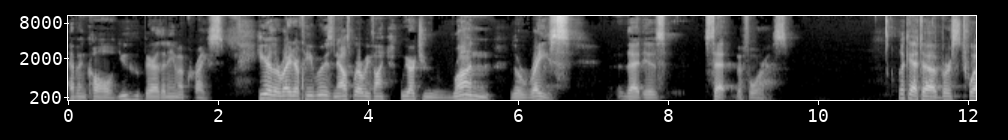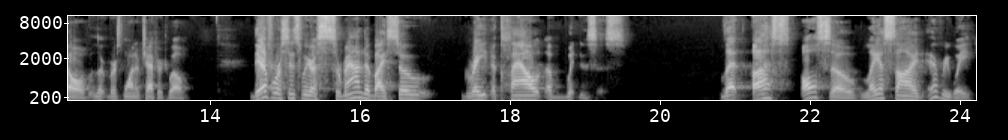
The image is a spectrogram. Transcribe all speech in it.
have been called, you who bear the name of Christ. Here, the writer of Hebrews and elsewhere, we find we are to run the race that is set before us. Look at uh, verse 12, verse 1 of chapter 12. Therefore, since we are surrounded by so great a cloud of witnesses, let us also lay aside every weight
